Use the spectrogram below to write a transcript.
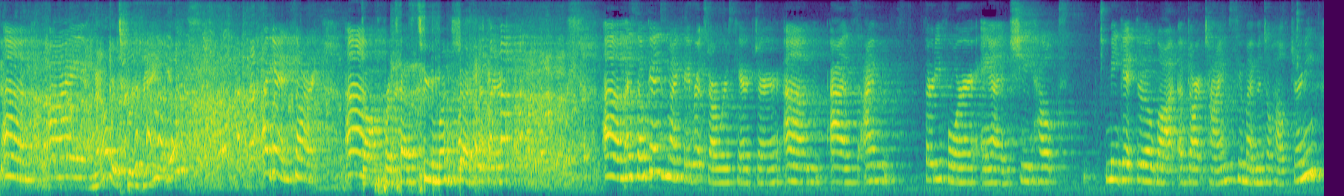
I Now it's creepy. again, sorry. Um, Doth protest too much. I Um, Ahsoka is my favorite Star Wars character, um, as I'm 34 and she helped me get through a lot of dark times through my mental health journey.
